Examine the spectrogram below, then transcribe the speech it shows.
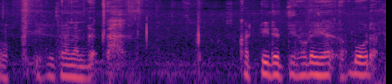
ஓகே இதுதான் அந்த கட்டிடத்தினுடைய போர்டர்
